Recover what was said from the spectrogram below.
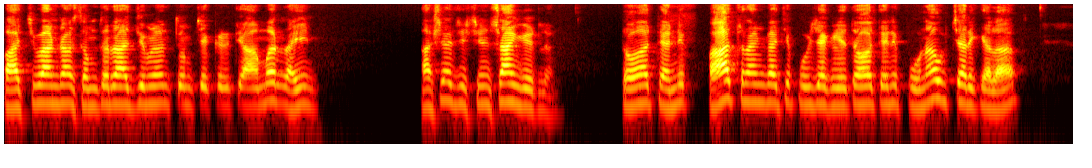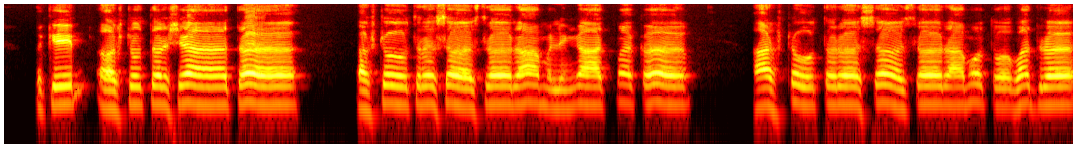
पाचव्यांना समजा राज्य मिळून तुमचे कृती अमर राहीन अशा दृष्टीने सांगितलं. तेव्हा त्यांनी पाच रंगाची पूजा केली. तेव्हा त्यांनी पुन्हा उच्चार केला की अष्टोत्तर शत अष्टोत्तर सहस्र रामलिंगात्मक अष्टोत्तर सहस्र रामो भद्र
